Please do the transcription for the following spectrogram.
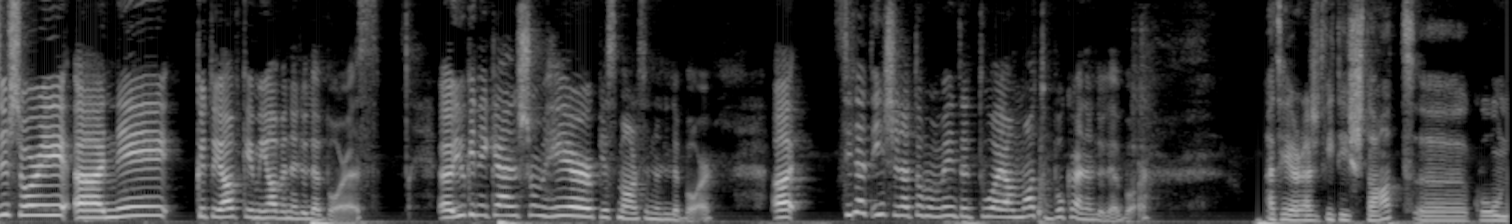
zyshori, uh, ne këtë javë kemi javën e luleborës. Ë uh, ju keni kanë shumë herë pjesëmarrëse në lulebor. Ë uh, cilat ishin ato momentet tuaja ma të bukura në lulebor? Atëherë është viti i shtatë ku un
